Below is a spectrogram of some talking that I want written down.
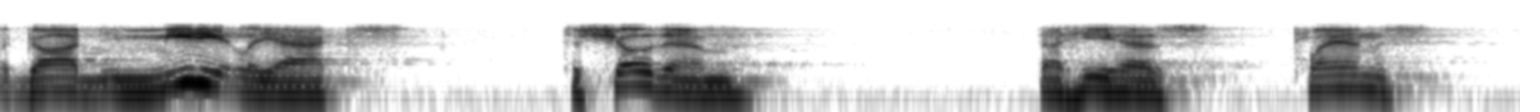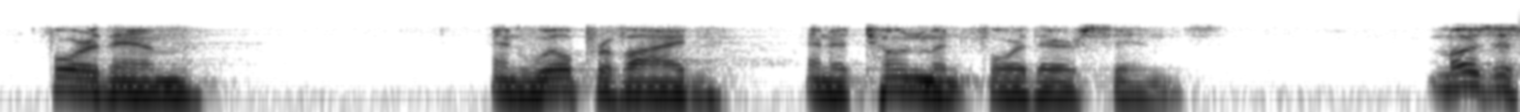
but God immediately acts to show them that He has plans for them and will provide an atonement for their sins. Moses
